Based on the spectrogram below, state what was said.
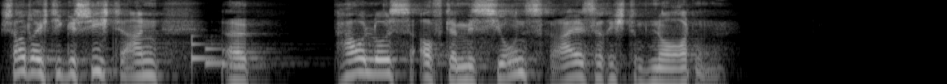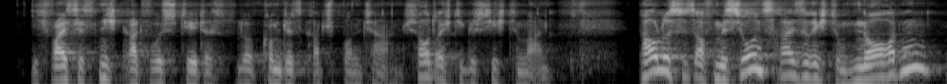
Schaut euch die Geschichte an. Äh, Paulus auf der Missionsreise Richtung Norden. Ich weiß jetzt nicht gerade, wo es steht, das kommt jetzt gerade spontan. Schaut euch die Geschichte mal an. Paulus ist auf Missionsreise Richtung Norden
